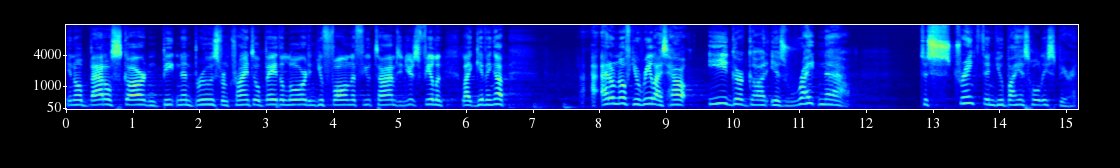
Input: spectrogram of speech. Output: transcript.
you know, battle scarred and beaten and bruised from trying to obey the Lord, and you've fallen a few times and you're just feeling like giving up. I, I don't know if you realize how eager God is right now to strengthen you by His Holy Spirit,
